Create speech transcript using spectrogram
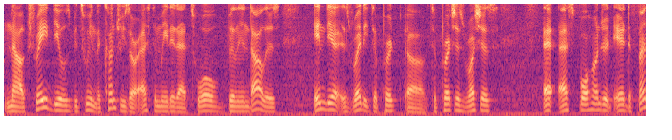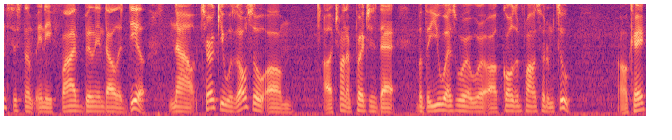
Now, trade deals between the countries are estimated at 12 billion dollars. India is ready to per, uh, to purchase Russia's S 400 air defense system in a $5 billion deal. Now, Turkey was also um, uh, trying to purchase that, but the U.S. were, were uh, causing problems for them too. Okay?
